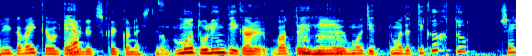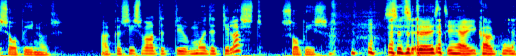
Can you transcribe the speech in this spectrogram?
liiga väike, ultraheli ütles, kõik on hästi. mõõdulindiga vaata mm -hmm. mõõdit-, mõõdeti kõhtu, see ei sobinud, aga siis vaadati, mõõdeti last, sobis see on tõesti hea, iga kuu.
